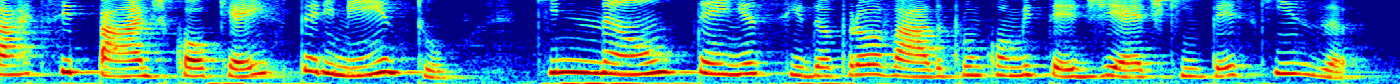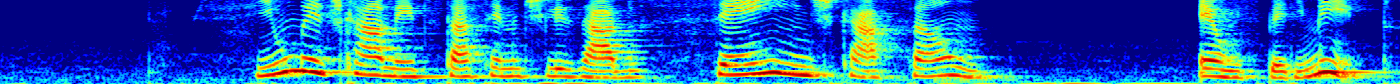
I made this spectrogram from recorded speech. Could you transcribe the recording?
participar de qualquer experimento que não tenha sido aprovado por um comitê de ética em pesquisa. Se um medicamento está sendo utilizado sem indicação, é um experimento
